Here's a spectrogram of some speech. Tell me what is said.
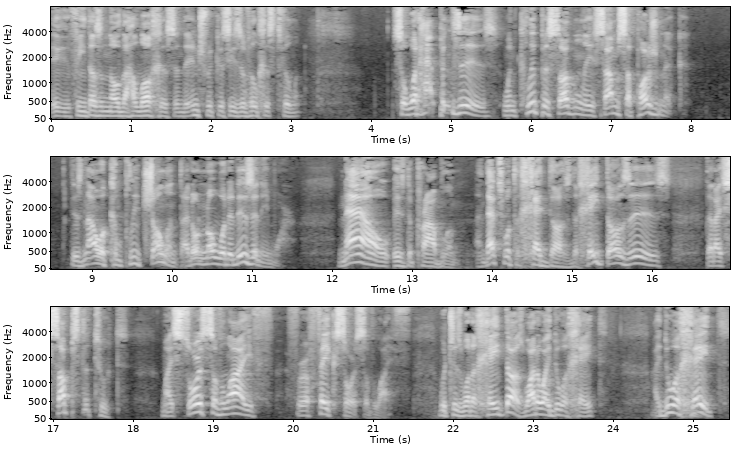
if he doesn't know the halachas and the intricacies of Hilchas tefillin. So what happens is, when klip is suddenly sam sapozhnik, there's now a complete cholent. I don't know what it is anymore. Now is the problem. And that's what the chet does. The chet does is that I substitute my source of life for a fake source of life, which is what a chet does. Why do I do a chet? I do a chet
